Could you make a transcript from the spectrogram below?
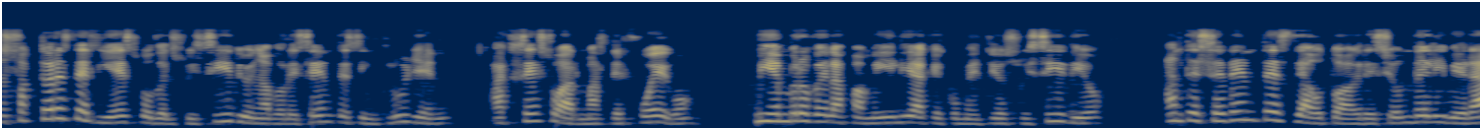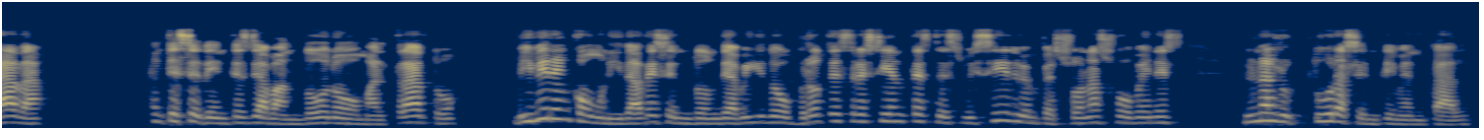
Los factores de riesgo del suicidio en adolescentes incluyen acceso a armas de fuego, miembro de la familia que cometió suicidio, antecedentes de autoagresión deliberada, antecedentes de abandono o maltrato, vivir en comunidades en donde ha habido brotes recientes de suicidio en personas jóvenes y una ruptura sentimental.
